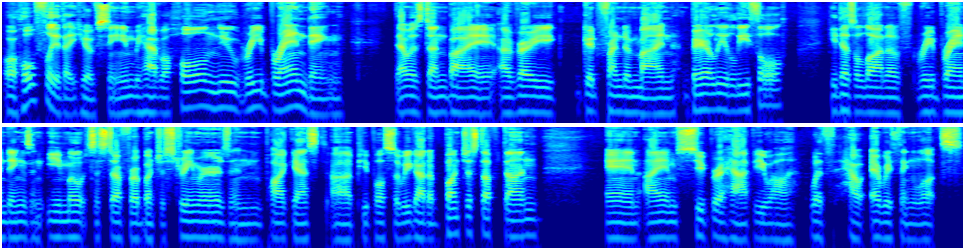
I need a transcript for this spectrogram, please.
or hopefully that you have seen, we have a whole new rebranding that was done by a very good friend of mine, Barely Lethal. He does a lot of rebrandings and emotes and stuff for a bunch of streamers and podcast uh, people. So we got a bunch of stuff done, and I am super happy with how everything looks.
